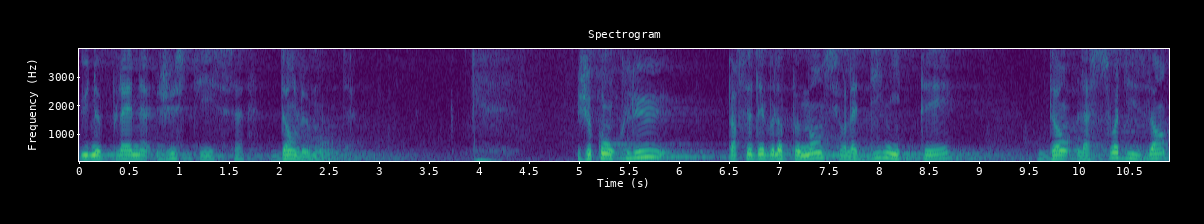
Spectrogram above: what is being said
une pleine justice dans le monde. Je conclus par ce développement sur la dignité dans la soi-disant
